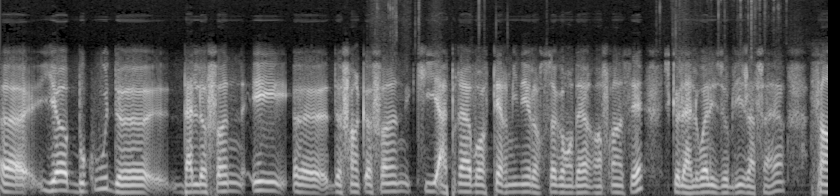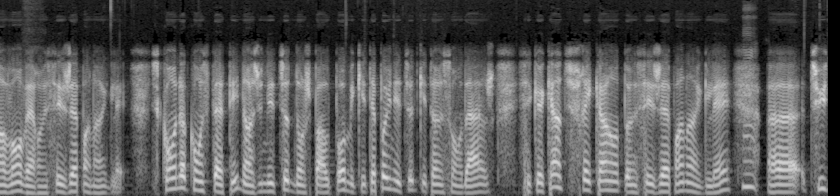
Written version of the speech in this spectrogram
il y a beaucoup de d'allophones et euh, de francophones qui, après avoir terminé leur secondaire en français, ce que la loi les oblige à faire, s'en vont vers un cégep en anglais. Ce qu'on a constaté dans une étude dont je parle pas, mais qui n'était pas une étude, qui était un sondage, c'est que quand tu fréquentes un cégep en anglais, mm. euh, tu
